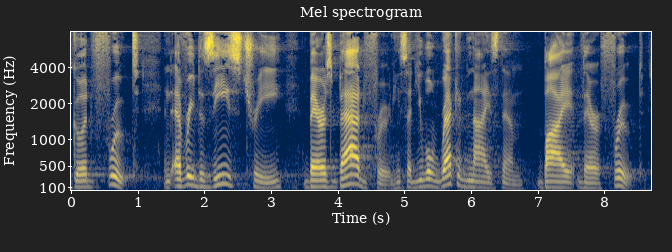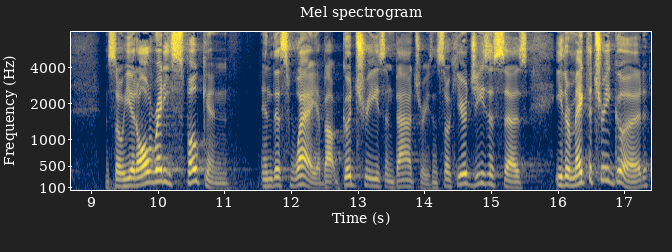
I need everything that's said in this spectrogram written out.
good fruit and every diseased tree bears bad fruit. He said, You will recognize them by their fruit. And so he had already spoken in this way about good trees and bad trees. And so here Jesus says, Either make the tree good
